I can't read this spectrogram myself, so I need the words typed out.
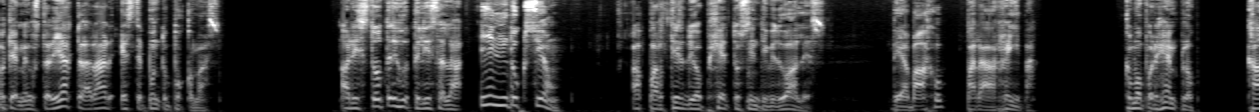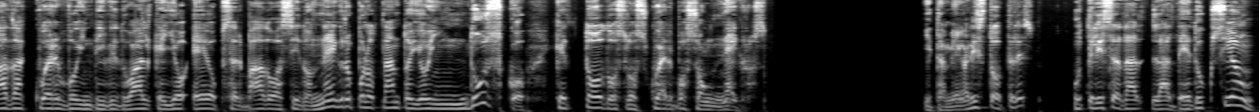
Ok, me gustaría aclarar este punto un poco más. Aristóteles utiliza la inducción a partir de objetos individuales, de abajo para arriba. Como por ejemplo, cada cuervo individual que yo he observado ha sido negro, por lo tanto yo induzco que todos los cuervos son negros. Y también Aristóteles utiliza la, deducción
